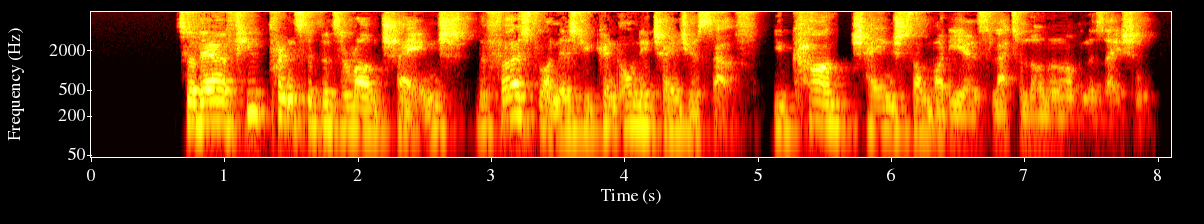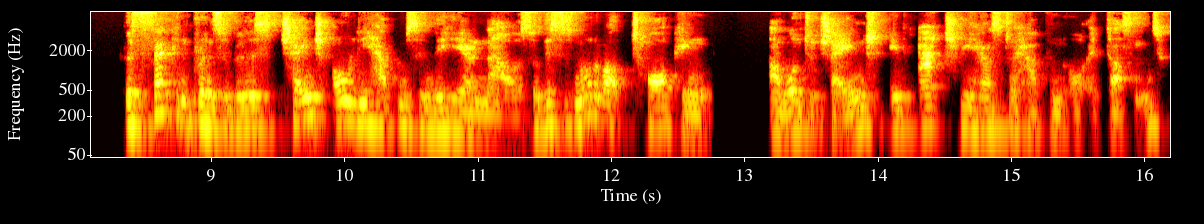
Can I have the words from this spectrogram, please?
So there are a few principles around change. The first one is you can only change yourself. You can't change somebody else, let alone an organization. The second principle is change only happens in the here and now. So this is not about talking, I want to change. It actually has to happen or it doesn't.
